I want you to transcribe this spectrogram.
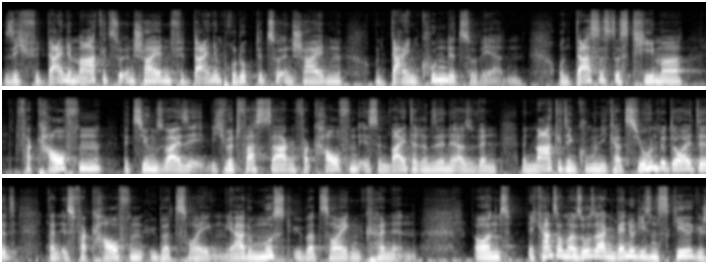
sich für deine Marke zu entscheiden, für deine Produkte zu entscheiden und dein Kunde zu werden. Und das ist das Thema Verkaufen, beziehungsweise ich würde fast sagen, Verkaufen ist im weiteren Sinne, also wenn, wenn Marketing Kommunikation bedeutet, dann ist Verkaufen überzeugen. Ja, du musst überzeugen können. Und ich kann es auch mal so sagen, wenn du diesen Skill ge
